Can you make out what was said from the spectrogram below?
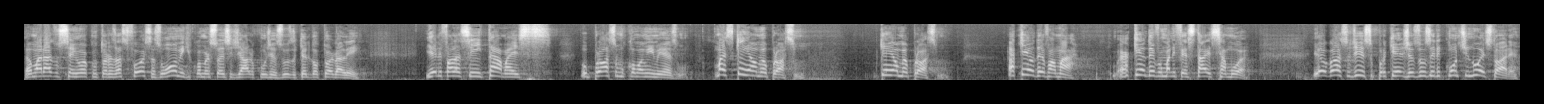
Amarás o Senhor com todas as forças". O homem que começou esse diálogo com Jesus, aquele doutor da lei. E ele fala assim: "Tá, mas o próximo como a mim mesmo". Mas quem é o meu próximo? Quem é o meu próximo? A quem eu devo amar? A quem eu devo manifestar esse amor? E eu gosto disso porque Jesus ele continua a história.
